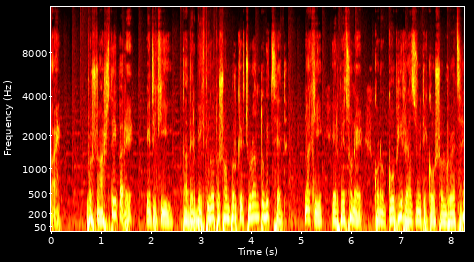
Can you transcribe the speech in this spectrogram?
নয়। প্রশ্ন আসতেই পারে, এটি কি তাদের ব্যক্তিগত সম্পর্কের চূড়ান্ত বিচ্ছেদ, নাকি এর পেছনে কোনো গভীর রাজনৈতিক কৌশল রয়েছে?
